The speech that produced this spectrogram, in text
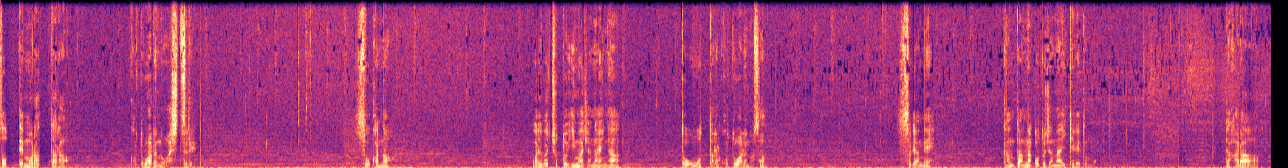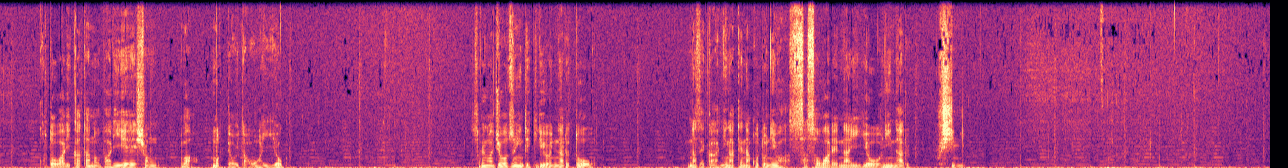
誘ってもらったら断るのは失礼。そうかな。わいはちょっと今じゃないなと思ったら断るのさ。そりゃね簡単なことじゃないけれども。だから断り方のバリエーションは持っておいた方がいいよ。それが上手にできるようになるとなぜか苦手なことには誘われないようになる不思議。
